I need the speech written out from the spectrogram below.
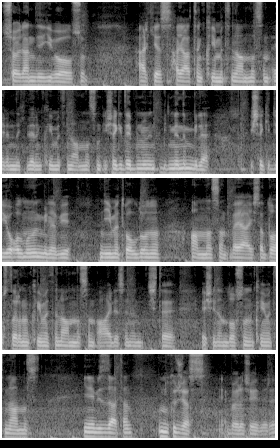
söylendiği gibi olsun. Herkes hayatın kıymetini anlasın, elindekilerin kıymetini anlasın. İşe gidebilmenin bile, işe gidiyor olmanın bile bir nimet olduğunu anlasın. Veya işte dostlarının kıymetini anlasın, ailesinin işte eşinin, dostunun kıymetini anlasın. Yine biz zaten unutacağız böyle şeyleri.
